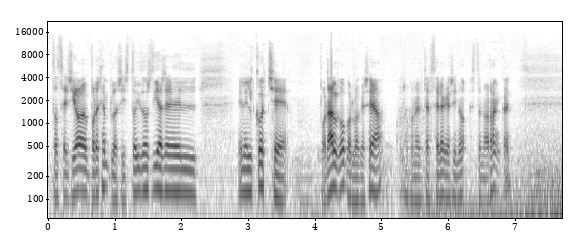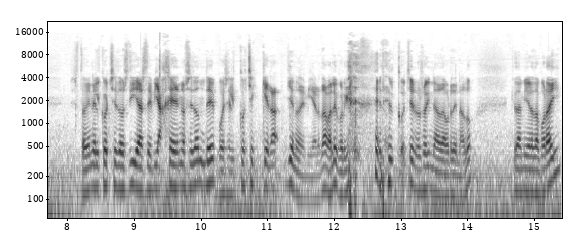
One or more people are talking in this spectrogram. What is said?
Entonces yo, por ejemplo, si estoy dos días en el en el coche por algo, por lo que sea. Vamos a poner tercera, que si no, esto no arranca, ¿eh? Estoy en el coche dos días de viaje no sé dónde, pues el coche queda lleno de mierda, ¿vale? Porque en el coche no soy nada ordenado. Queda mierda por ahí.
